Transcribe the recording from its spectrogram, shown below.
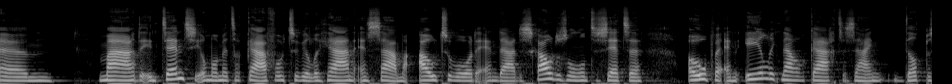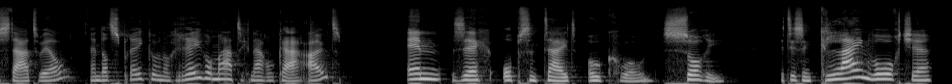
Um, maar de intentie om er met elkaar voor te willen gaan en samen oud te worden en daar de schouders onder te zetten, open en eerlijk naar elkaar te zijn, dat bestaat wel. En dat spreken we nog regelmatig naar elkaar uit. En zeg op zijn tijd ook gewoon sorry. Het is een klein woordje,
